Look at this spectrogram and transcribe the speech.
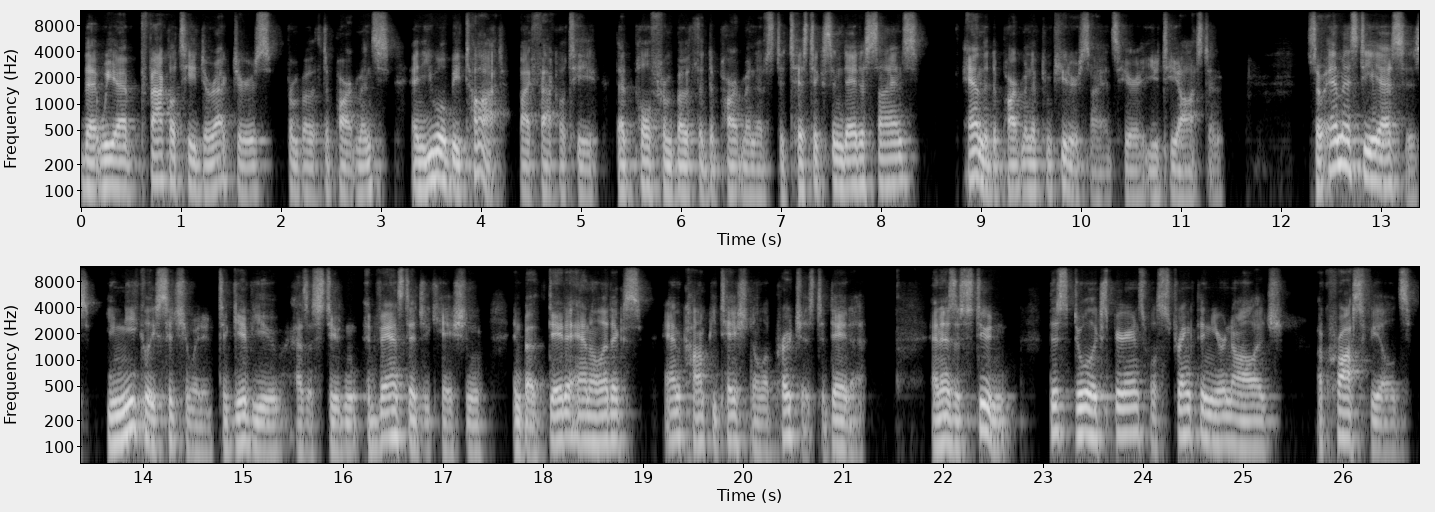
that we have faculty directors from both departments, and you will be taught by faculty that pull from both the Department of Statistics and Data Science and the Department of Computer Science here at UT Austin. So MSDS is uniquely situated to give you as a student advanced education in both data analytics and computational approaches to data. And as a student, this dual experience will strengthen your knowledge across fields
